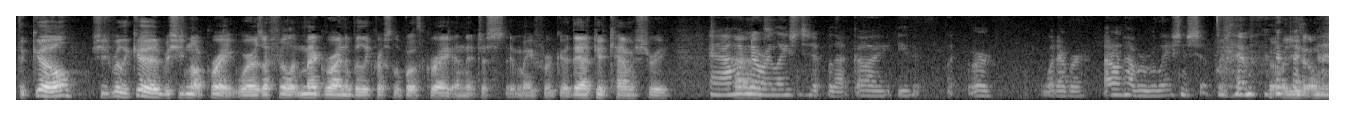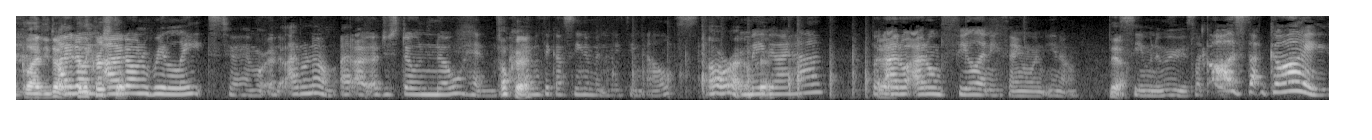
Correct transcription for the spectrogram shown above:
The girl, she's really good, but she's not great. Whereas I feel like Meg Ryan and Billy Crystal are both great, and it just it made for a good. They had good chemistry. Yeah, I have no relationship with that guy either, or whatever. I don't have a relationship with him. Oh, you- I'm glad you don't. I don't. I don't relate to him, or I don't know. I, I, I just don't know him. Okay. I don't think I've seen him in anything else. All right. Okay. Maybe I have, but Yeah. I don't. I don't feel anything when you know Yeah. see him in a movie. It's like, oh, it's that guy.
